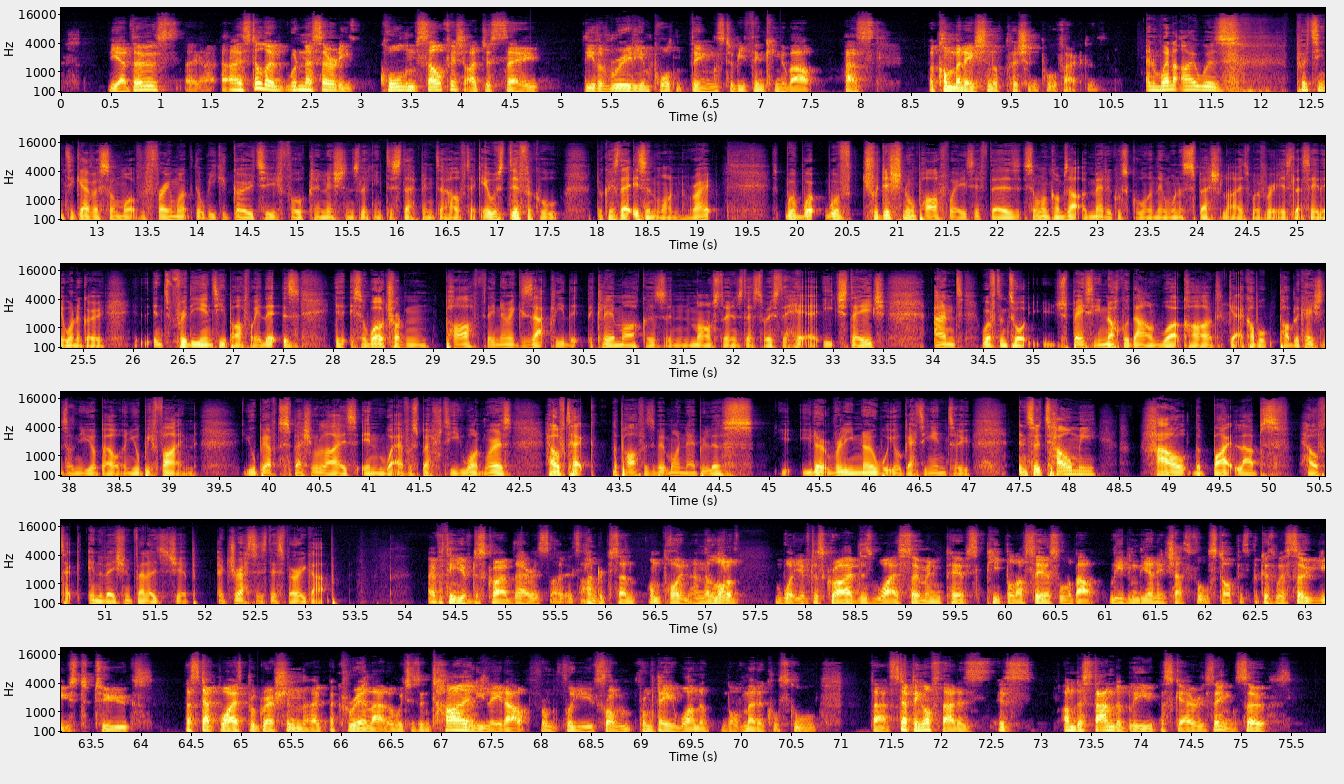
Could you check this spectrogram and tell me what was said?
Yeah, those, I, I still don't, wouldn't necessarily call them selfish. I'd just say these are really important things to be thinking about as a combination of push and pull factors. And when I was putting together somewhat of a framework that we could go to for clinicians looking to step into health tech. It was difficult because there isn't one, right? With, with, traditional pathways, if there's someone comes out of medical school and they want to specialize, whether it is, let's say, they want to go into, through the ENT pathway, it's a well trodden path. They know exactly the, the, clear markers and milestones they're supposed to hit at each stage. And we're often taught you just basically knuckle down, work hard, get a couple publications under your belt, and you'll be fine you'll be able to specialize in whatever specialty you want. Whereas health tech, the path is a bit more nebulous. You don't really know what you're getting into. And so tell me how the Bite Labs Health Tech Innovation Fellowship addresses this very gap. Everything you've described there is uh, it's 100% on point, and a lot of what you've described is why so many people are fearful about leaving the NHS full stop. It's because we're so used to a stepwise progression, a, a, career ladder which is entirely laid out from for you from from day one of, of medical school. That stepping off that is is understandably a scary thing. So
